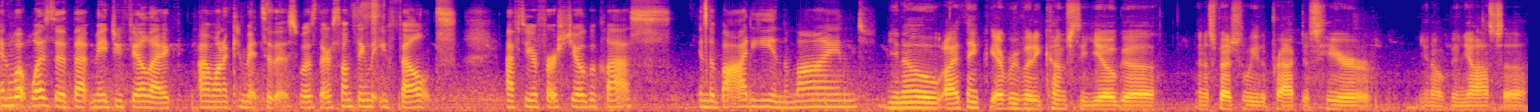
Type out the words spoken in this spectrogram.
And what was it that made you feel like I want to commit to this? Was there something that you felt after your first yoga class in the body, in the mind? You know, I think everybody comes to yoga, and especially the practice here, you know, vinyasa,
